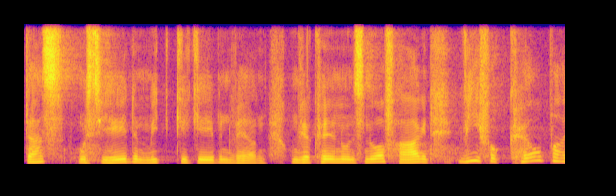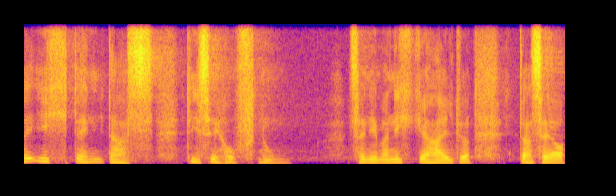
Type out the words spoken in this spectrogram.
Das muss jedem mitgegeben werden. Und wir können uns nur fragen, wie verkörpere ich denn das, diese Hoffnung? Dass wenn jemand nicht geheilt wird, dass er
